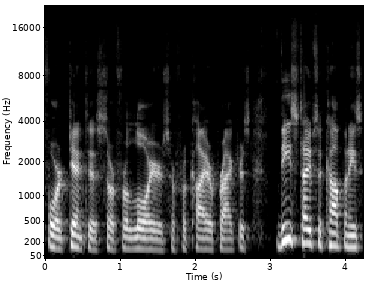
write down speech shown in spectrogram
for dentists or for lawyers or for chiropractors. These types of companies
